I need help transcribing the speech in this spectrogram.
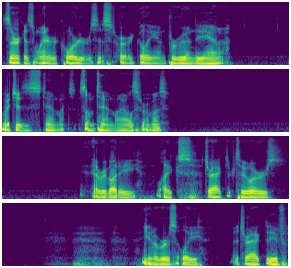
circus winter quarters historically in Peru, Indiana, which is 10, some 10 miles from us. Everybody likes tractor tours, universally attractive.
